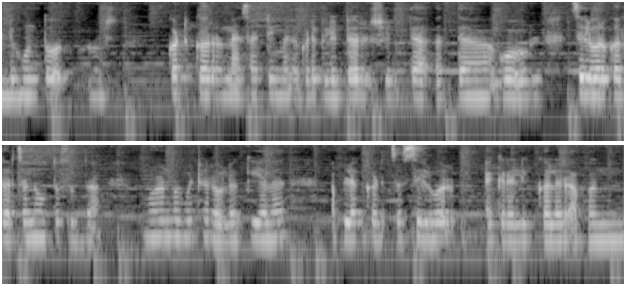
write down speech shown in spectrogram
लिहून तो कट करण्यासाठी माझ्याकडे ग्लिटर शीट त्या त्या गोल्ड सिल्वर कलरचं नव्हतं सुद्धा. म्हणून मग मी ठरवलं की याला आपल्याकडचं सिल्वर ॲक्रेलिक कलर आपण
